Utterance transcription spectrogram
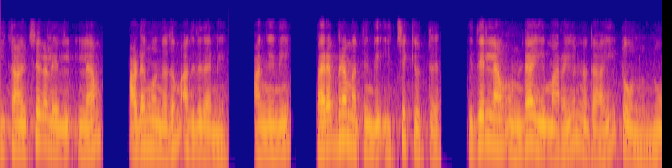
ഈ കാഴ്ചകളെല്ലാം അടങ്ങുന്നതും അതിൽ തന്നെ. അങ്ങനെ പരബ്രഹ്മത്തിന്റെ ഇച്ഛയ്ക്കൊത്ത് ഇതെല്ലാം ഉണ്ടായി മറയുന്നതായി തോന്നുന്നു.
